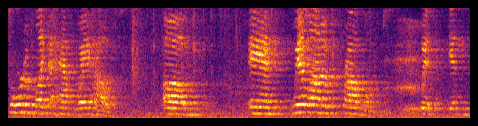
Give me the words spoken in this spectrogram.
sort of like a halfway house. Um, and we had a lot of problems with in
